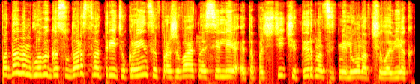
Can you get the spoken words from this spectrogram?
По данным главы государства, треть украинцев проживает на селе. Это почти 14 миллионов человек.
